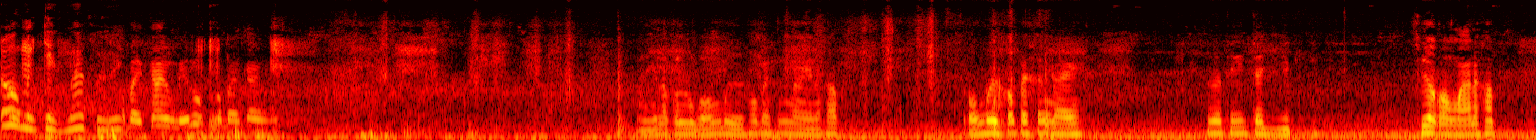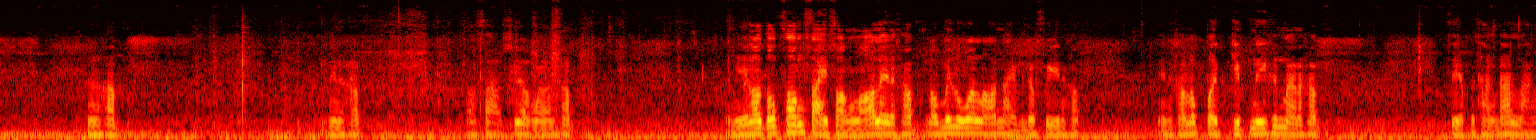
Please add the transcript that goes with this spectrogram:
ลูกมันเก่งมากเลยเข้าไปใกล้ตรงนี้ลูกเข้าไปใกล้ตรงนี้อันนี้เราก็ล้วงมือเข้าไปข้างในนะครับล้วงมือเข้าไปข้างใน เพื่อที่จะหยิบเชือกออกมานะครับนี่นะครับ นี่นะครับ เราสาวเชือกมาแล้วนะครับ อันนี้เราต้องต้องใส่สองล้อเลยนะครับ เราไม่รู้ว่าล้อไหนมันจะฟรีนะครับนี่นะครับ เราเปิดกิฟนี้ขึ้นมานะครับ เสียบไปทางด้านหลัง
